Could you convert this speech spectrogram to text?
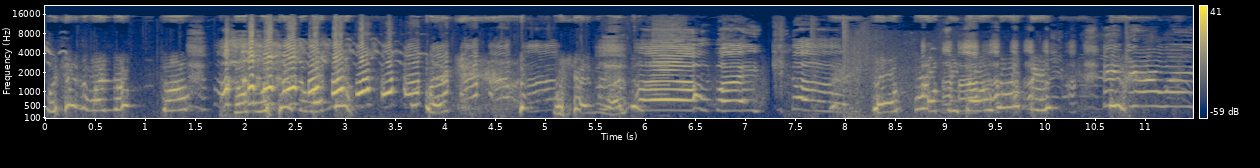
Look out the window! Tom! Tom, look out the window! Look! Look out the window! Oh my god! Tom, help me, Tom, help me! Hey, away!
